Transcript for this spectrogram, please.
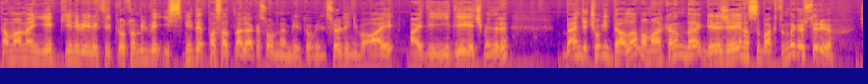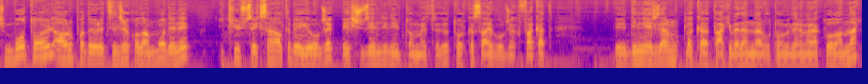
tamamen yepyeni bir elektrikli otomobil ve ismi de Passat'la alakası olmayan bir otomobil. Söylediğin gibi ID7'ye geçmeleri bence çok iddialı ama markanın da geleceğe nasıl baktığını da gösteriyor. Şimdi bu otomobil Avrupa'da üretilecek olan modeli 286 beygir olacak 550 Nm'de torka sahip olacak. Fakat e, dinleyiciler mutlaka takip edenler otomobillere meraklı olanlar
